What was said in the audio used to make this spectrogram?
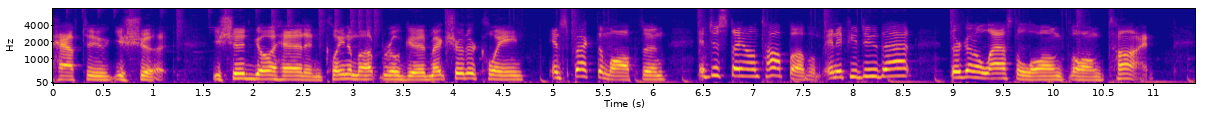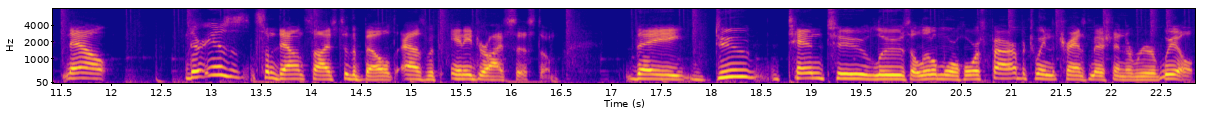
have to, you should. You should go ahead and clean them up real good, make sure they're clean, inspect them often, and just stay on top of them. And if you do that, they're gonna last a long, long time. Now, there is some downsides to the belt as with any drive system. They do tend to lose a little more horsepower between the transmission and the rear wheel.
